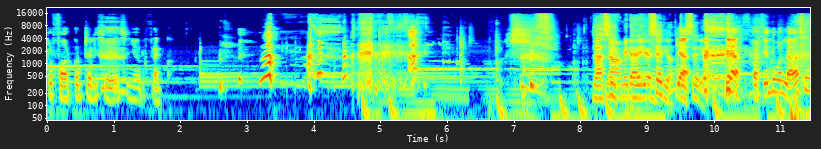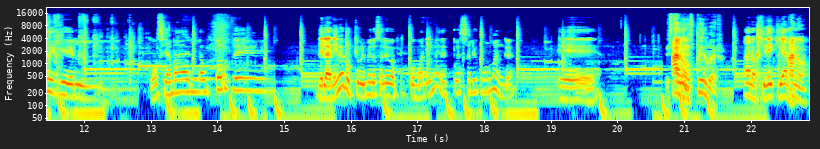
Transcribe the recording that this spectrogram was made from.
Por favor, controle ese señor Franco. Ya, sí, No, mira, en serio, Ya. en serio. Mira, partiendo por la base de que el. ¿Cómo se llama el autor de. del anime? Porque primero salió como anime, después salió como manga. Eh... Steven no. Spielberg. Ah, no, Hideki Anno. Ah, no.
